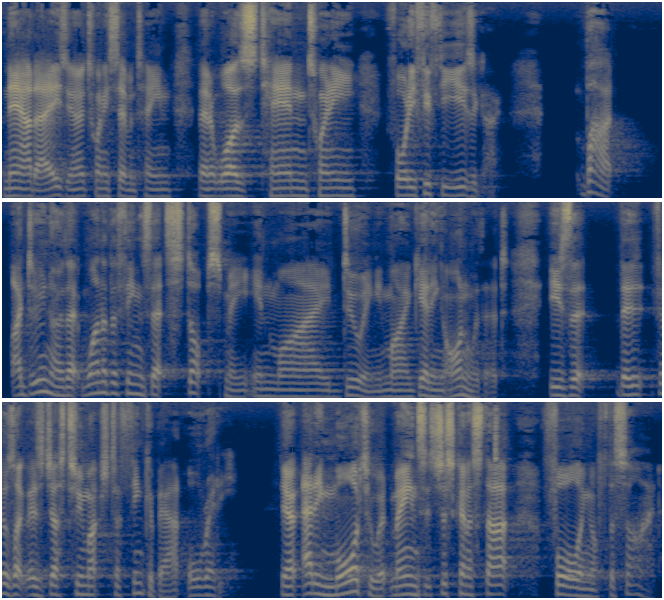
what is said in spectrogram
nowadays, you know, 2017 than it was 10, 20, 40, 50 years ago. But I do know that one of the things that stops me in my doing, in my getting on with it, is that it feels like there's just too much to think about already. You know, adding more to it means it's just going to start falling off the side.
